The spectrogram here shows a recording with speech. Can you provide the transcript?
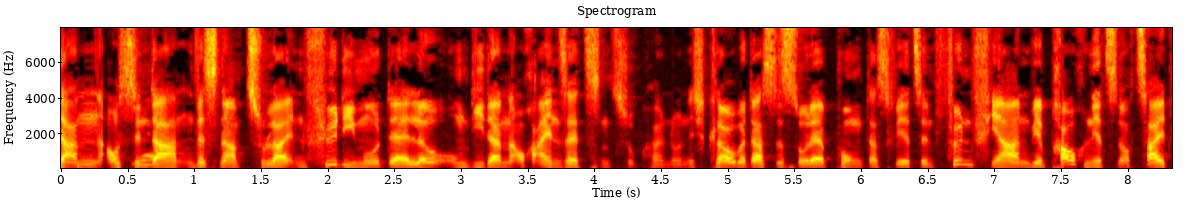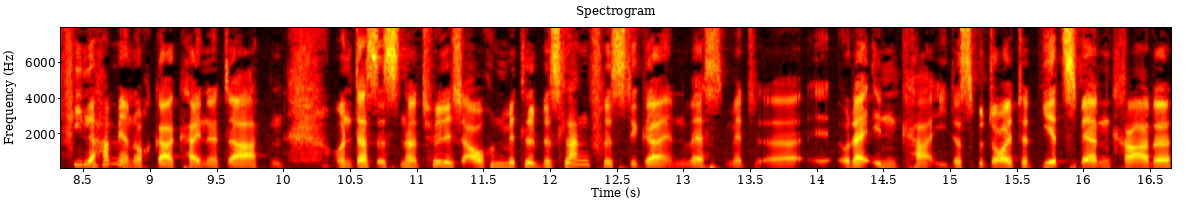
dann aus den ja. Daten Wissen abzuleiten für die Modelle, um die dann auch einsetzen zu können. Und ich glaube, das ist so der Punkt, dass wir jetzt in fünf Jahren, wir brauchen jetzt noch Zeit. Viele haben ja noch gar keine Daten. Und das ist natürlich auch ein mittel- bis langfristiger Investment äh, oder in KI. Das bedeutet, jetzt werden gerade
